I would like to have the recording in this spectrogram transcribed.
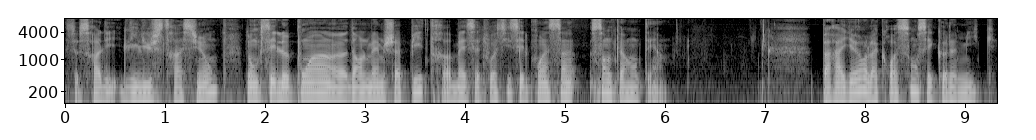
Ce sera l'illustration. Donc, c'est le point euh, dans le même chapitre, mais cette fois-ci, c'est le point 141. Par ailleurs, la croissance économique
